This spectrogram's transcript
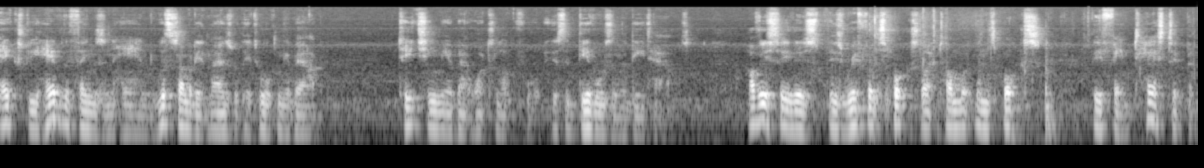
actually have the things in hand with somebody that knows what they're talking about teaching me about what to look for because the devil's in the details. Obviously there's there's reference books like Tom Wittmann's books. They're fantastic but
